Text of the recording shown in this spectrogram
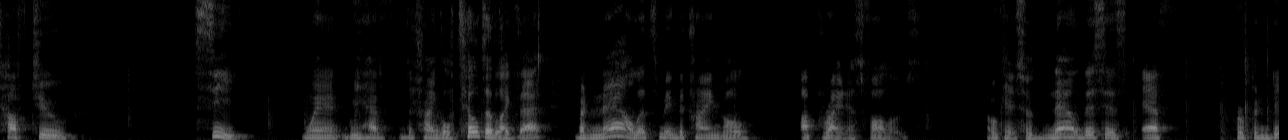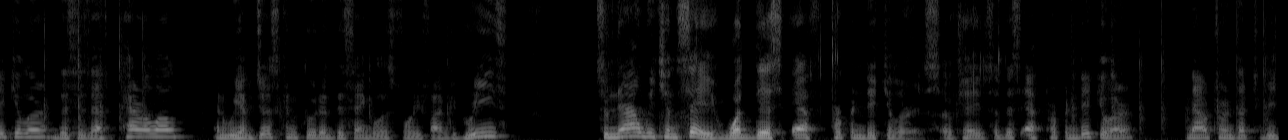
tough to see when we have the triangle tilted like that, but now let's make the triangle upright as follows. Okay, so now this is F perpendicular, this is F parallel, and we have just concluded this angle is 45 degrees. So now we can say what this F perpendicular is, okay? So this F perpendicular now turns out to be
